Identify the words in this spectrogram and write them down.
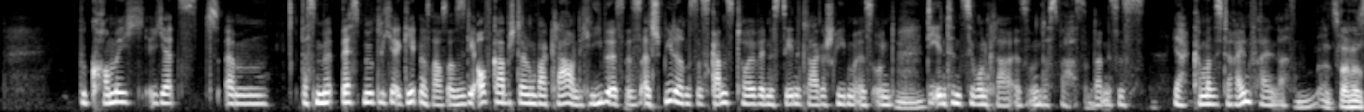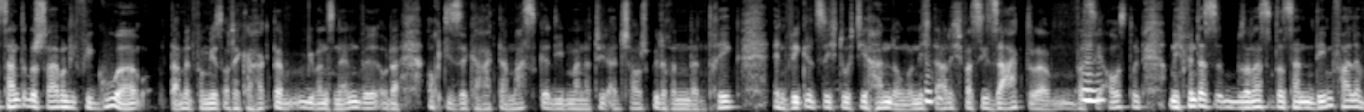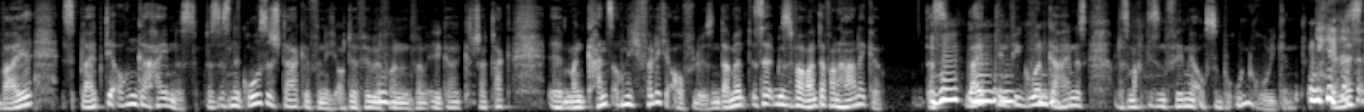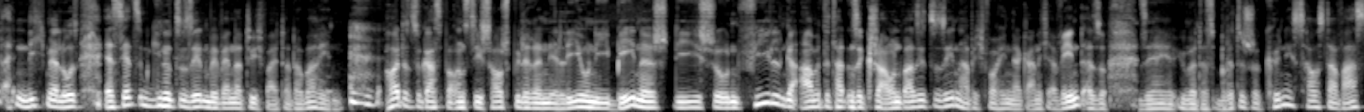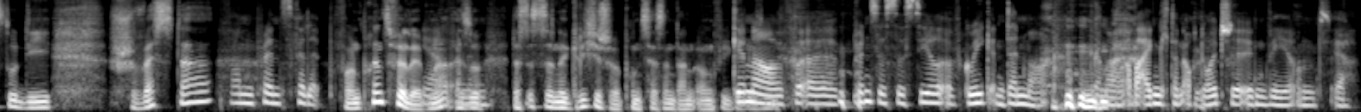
bekomme ich jetzt ähm, das mö- bestmögliche Ergebnis raus. Also die Aufgabenstellung war klar und ich liebe es. es ist, als Spielerin ist es ganz toll, wenn eine Szene klar geschrieben ist und die Intention klar ist und das war's. Und dann ist es, ja, kann man sich da reinfallen lassen. Es war eine interessante Beschreibung, die Figur, damit von mir ist auch der Charakter, wie man es nennen will, oder auch diese Charaktermaske, die man natürlich als Schauspielerin dann trägt, entwickelt sich durch die Handlung und nicht dadurch, was sie sagt oder was sie ausdrückt. Und ich finde das besonders interessant in dem Falle, weil es bleibt ja auch ein Geheimnis. Das ist eine große Stärke, finde ich, auch der Filme von, von Ilka Schatak. Äh, Man kann es auch nicht völlig auflösen. Damit ist er übrigens ein Verwandter von Haneke. Das bleibt den Figuren Geheimnis. Und das macht diesen Film ja auch so beunruhigend. Er lässt einen nicht mehr los. Er ist jetzt im Kino zu sehen und wir werden natürlich weiter darüber reden. Heute zu Gast bei uns die Schauspielerin Leonie Benisch, die schon viel gearbeitet hat. In The Crown war sie zu sehen, habe ich vorhin ja gar nicht erwähnt. Also Serie über das britische Königshaus. Da warst du die Schwester Von Prinz Philip. von Prinz Philipp. Ja, ne? Also das ist so eine griechische Prinzessin dann irgendwie Genau, gewesen. äh, Princess Cecile of Greek and Denmark. Genau, aber eigentlich dann auch Deutsche irgendwie und ja.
